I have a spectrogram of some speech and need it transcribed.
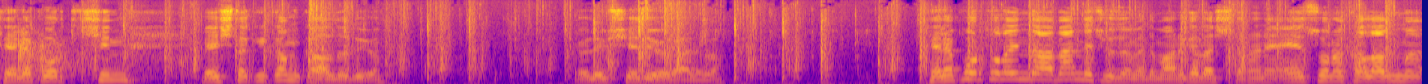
Teleport için 5 dakika mı kaldı diyor. Öyle bir şey diyor galiba. Teleport olayını daha ben de çözemedim arkadaşlar. Hani en sona kalan mı?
